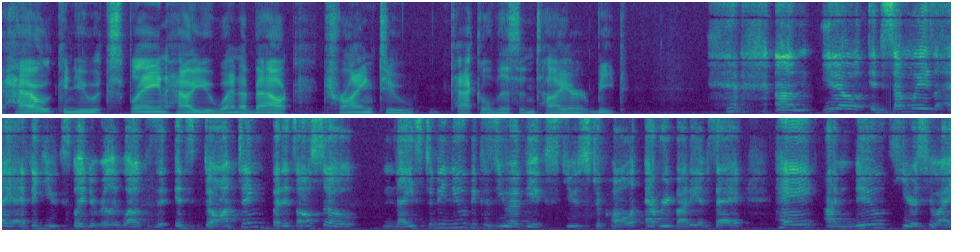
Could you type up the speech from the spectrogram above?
How can you explain how you went about trying to tackle this entire beat? Um, you know, in some ways, I, I, think you explained it really well because it, it's daunting, but it's also nice to be new because you have the excuse to call everybody and say, "Hey, I'm new. Here's who I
